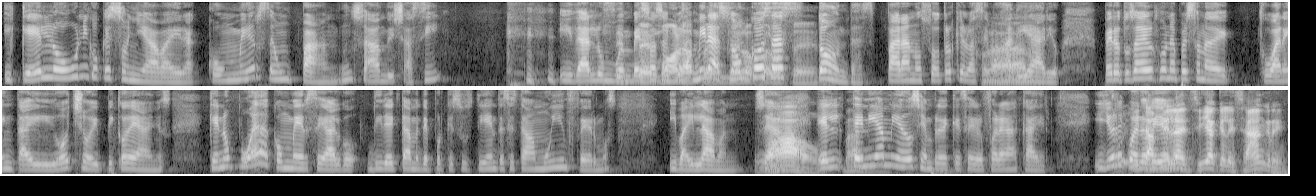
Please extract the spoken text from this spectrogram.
y que él lo único que soñaba era comerse un pan, un sándwich así y darle un buen beso a su esposa. Mira, son cosas tontas para nosotros que lo hacemos Claro. a diario. Pero tú sabes que una persona de 48 y pico de años que no pueda comerse algo directamente porque sus dientes estaban muy enfermos y bailaban. O sea, Wow, él vale. tenía miedo siempre de que se le fueran a caer. Y yo y recuerdo que yo también la encía que le sangren.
